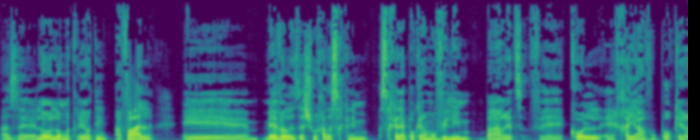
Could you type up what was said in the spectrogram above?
אז uh, לא לא מטריע אותי. אבל מעבר לזה שהוא אחד השחקנים שחקני הפוקר המובילים בארץ וכל uh, חייו הוא פוקר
